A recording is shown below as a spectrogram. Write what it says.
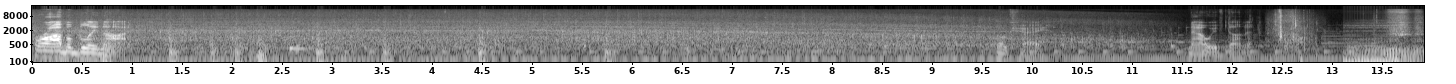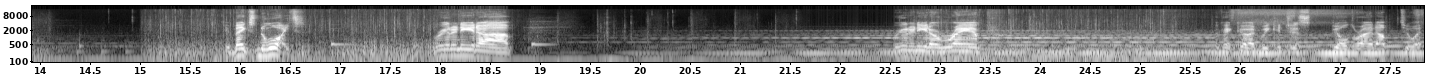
Probably not. Makes noise. We're gonna need a... We're gonna need a ramp. Okay, good. We could just build right up to it.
